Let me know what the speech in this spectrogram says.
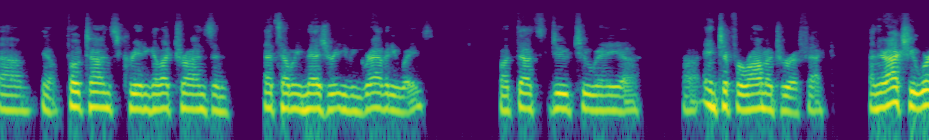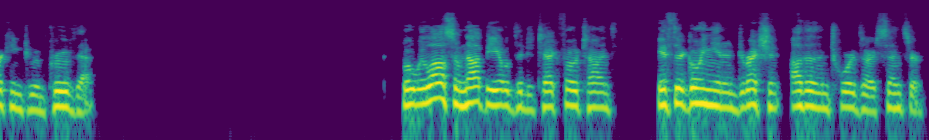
um, you know, photons creating electrons, and that's how we measure even gravity waves. But that's due to a uh, uh, interferometer effect, and they're actually working to improve that. But we'll also not be able to detect photons if they're going in a direction other than towards our sensor.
